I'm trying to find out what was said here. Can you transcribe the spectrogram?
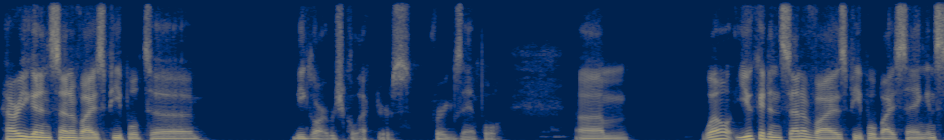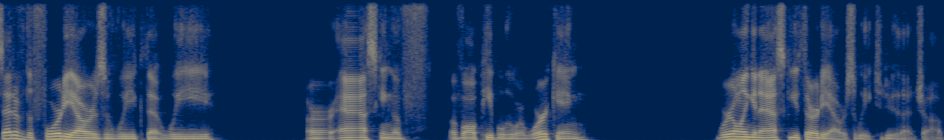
how are you going to incentivize people to be garbage collectors, for example? Um, well, you could incentivize people by saying instead of the 40 hours a week that we are asking of, of all people who are working, we're only going to ask you 30 hours a week to do that job.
